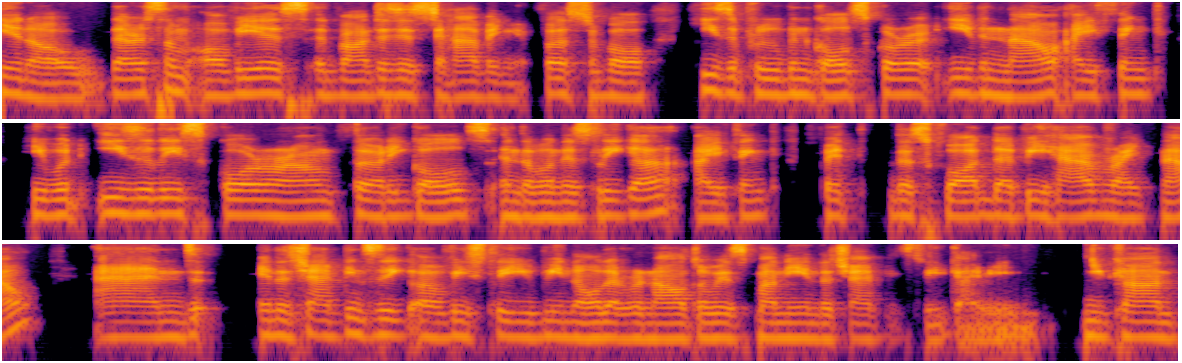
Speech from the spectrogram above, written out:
you know, there are some obvious advantages to having it. First of all, he's a proven goal scorer. Even now, I think he would easily score around 30 goals in the Bundesliga. I think with the squad that we have right now. And in the Champions League, obviously, we know that Ronaldo is money in the Champions League. I mean, you can't,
